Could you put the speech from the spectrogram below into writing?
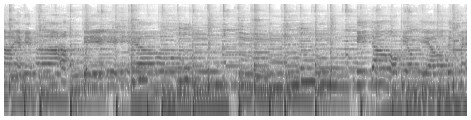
อายมีหักเดียวมีเจ้าเพียวเพียวถึงแม้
